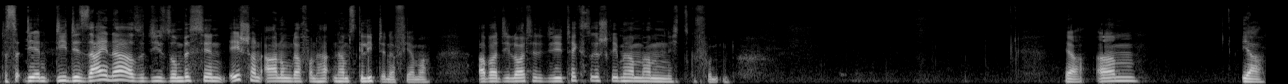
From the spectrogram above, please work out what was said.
Das, die, die Designer, also die so ein bisschen eh schon Ahnung davon hatten, haben es geliebt in der Firma. Aber die Leute, die die Texte geschrieben haben, haben nichts gefunden. Ja, ähm, ja,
